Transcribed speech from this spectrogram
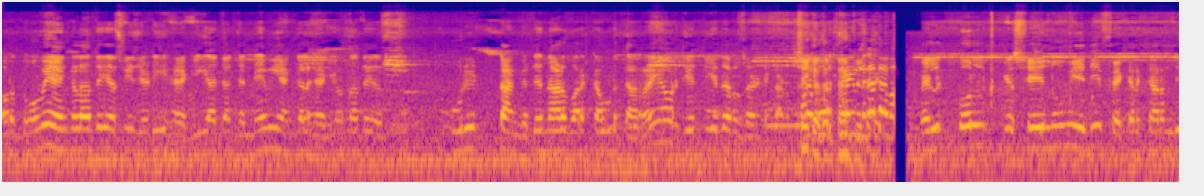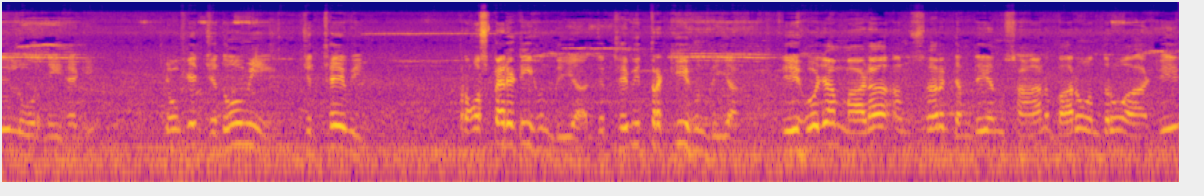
ਔਰ ਦੋਵੇਂ ਐਂਗਲਾਂ ਤੇ ਅਸੀਂ ਜਿਹੜੀ ਹੈਗੀ ਆ ਜਾਂ ਜਿੰਨੇ ਵੀ ਐਂਗਲ ਹੈਗੇ ਉਹਨਾਂ ਤੇ ਅਸੀਂ ਪੂਰੀ ਢੰਗ ਦੇ ਨਾਲ ਵਰਕਆਊਟ ਕਰ ਰਹੇ ਹਾਂ ਔਰ ਜੇਤੀ ਇਹਦਾ ਰਿਜ਼ਲਟ ਕੱਢ ਠੀਕ ਹੈ ਸਰ ਥੈਂਕ ਯੂ ਬਿਲਕੁਲ ਕਿਸੇ ਨੂੰ ਵੀ ਇਹਦੀ ਫਿਕਰ ਕਰਨ ਦੀ ਲੋੜ ਨਹੀਂ ਹੈਗੀ ਕਿਉਂਕਿ ਜਦੋਂ ਵੀ ਜਿੱਥੇ ਵੀ ਪ੍ਰੋਸਪੈਰਿਟੀ ਹੁੰਦੀ ਆ ਜਿੱਥੇ ਵੀ ਤਰੱਕੀ ਹੁੰਦੀ ਆ ਇਹੋ ਜਿਹਾ ਮਾੜਾ ਅਨਸਰ ਗੰਦੇ ਇਨਸਾਨ ਬਾਹਰੋਂ ਅੰਦਰੋਂ ਆ ਕੇ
